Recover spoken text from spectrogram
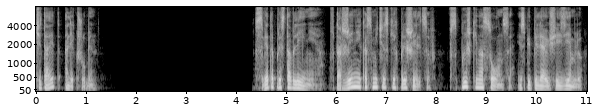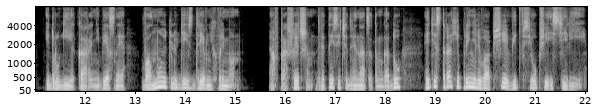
Читает Олег Шубин. Светопреставление, вторжение космических пришельцев, вспышки на Солнце, испепеляющие Землю, и другие кары небесные волнуют людей с древних времен – а в прошедшем 2012 году эти страхи приняли вообще вид всеобщей истерии.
